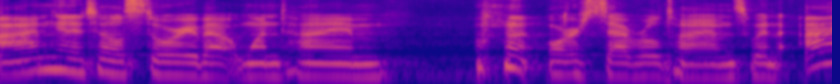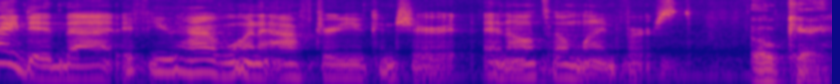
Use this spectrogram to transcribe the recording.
I'm going to tell a story about one time or several times when I did that. If you have one after, you can share it, and I'll tell mine first. Okay.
